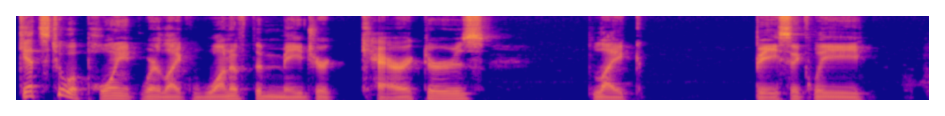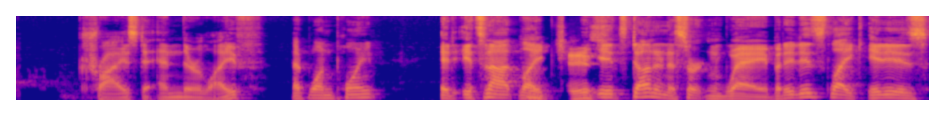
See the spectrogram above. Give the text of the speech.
gets to a point where like one of the major characters like basically tries to end their life at one point. It, it's not oh, like jeez. it's done in a certain way, but it is like it is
